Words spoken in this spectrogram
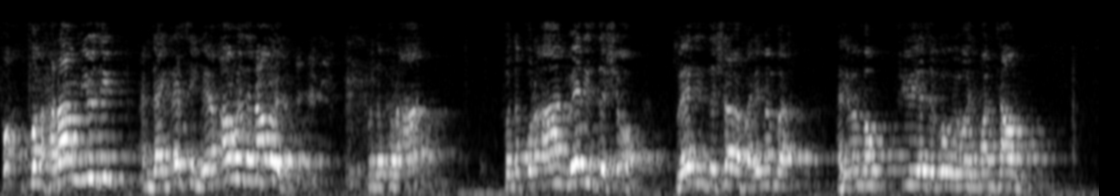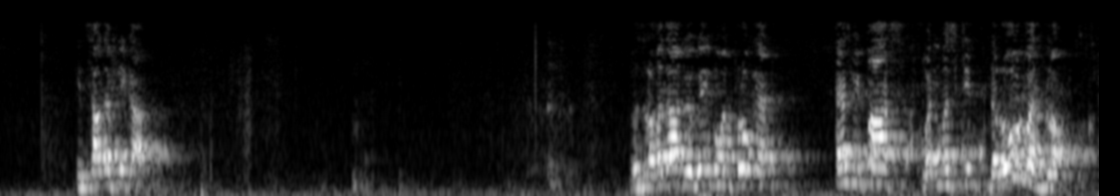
For, for haram music, I'm digressing. We have hours and hours. For the Quran, for the Quran, where is the show? Where is the sharaf? I remember, I remember a few years ago we were in one town in South Africa. It was Ramadan, we were going on program. As we passed one masjid, the road was blocked.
